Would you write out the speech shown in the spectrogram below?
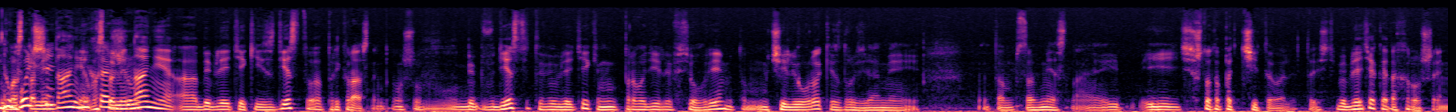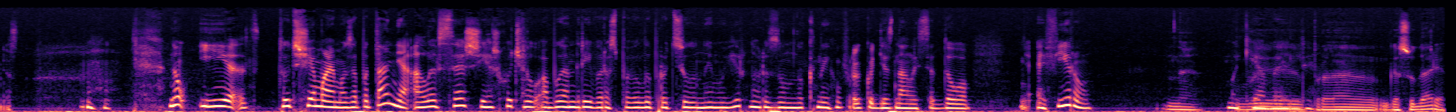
Ну, воспоминания, воспоминания о библиотеке из детства прекрасные, потому что в, в детстве в библиотеке мы проводили все время, там учили уроки с друзьями, и, там совместно, и, и что-то подчитывали. То есть библиотека это хорошее место. Ну і тут ще маємо запитання, але все ж я ж хочу, аби Андрій ви розповіли про цю неймовірно розумну книгу, про яку дізналися до ефіру Да. Макіавеллі. Вы про государя?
